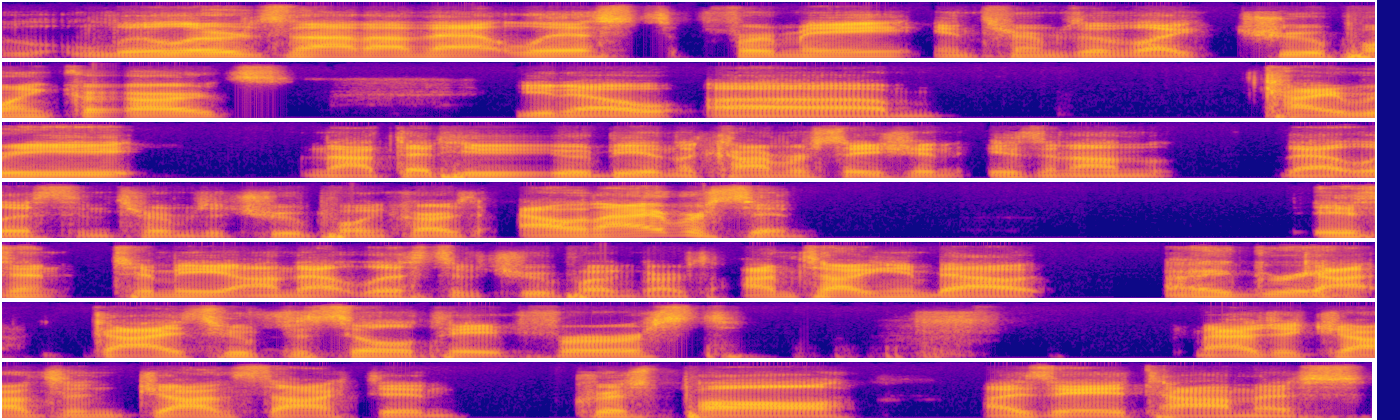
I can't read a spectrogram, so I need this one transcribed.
Lillard's not on that list for me in terms of like true point guards. You know, um Kyrie, not that he would be in the conversation, isn't on that list in terms of true point guards. Allen Iverson isn't to me on that list of true point guards. I'm talking about I agree. gu- guys who facilitate first. Magic Johnson, John Stockton, Chris Paul, Isiah Thomas,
